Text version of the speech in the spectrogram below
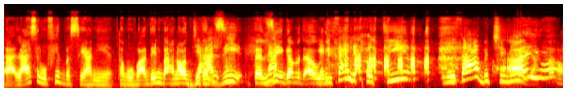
آه العسل مفيد بس يعني طب وبعدين بقى هنقعد دي. تلزيق تلزيق جامد قوي يعني سهل تحطيه وصعب تشيليه أيوه. آه.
